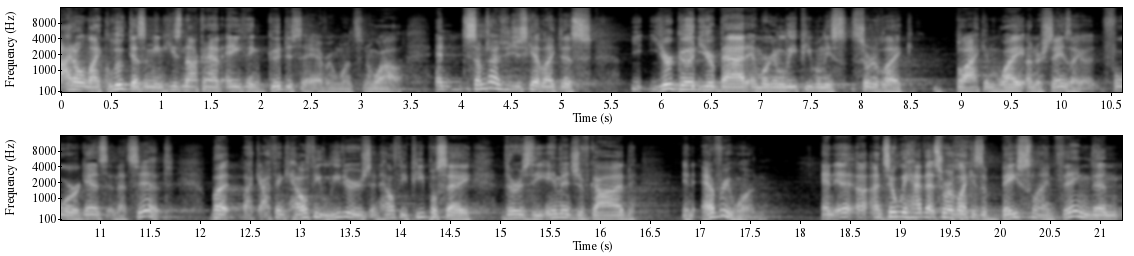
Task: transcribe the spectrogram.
I don't like Luke doesn't mean he's not going to have anything good to say every once in a while. And sometimes we just get like this you're good, you're bad, and we're going to leave people in these sort of like black and white understandings, like for or against, and that's it. But like I think healthy leaders and healthy people say there's the image of God in everyone. And it, uh, until we have that sort of like as a baseline thing, then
